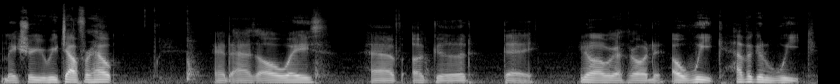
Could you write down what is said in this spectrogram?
make sure you reach out for help. And as always have a good day. You know what we're gonna throw it a week. Have a good week.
